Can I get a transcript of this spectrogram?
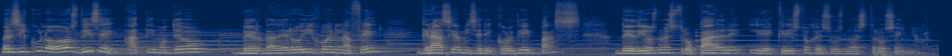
Versículo 2 dice, a Timoteo, verdadero hijo en la fe, gracia, misericordia y paz de Dios nuestro Padre y de Cristo Jesús nuestro Señor.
